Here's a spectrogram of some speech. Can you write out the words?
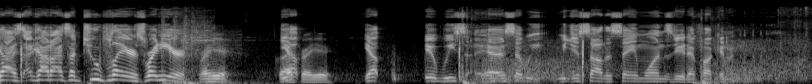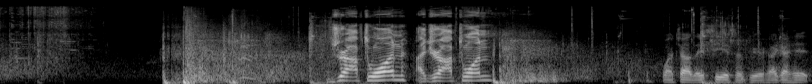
Guys, I got eyes on two players right here. Right here. Glass Yep. right here. Yep. Dude, we uh, said we we just saw the same ones, dude. I fucking dropped one. I dropped one. Watch out, they see us up here. I got hit.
